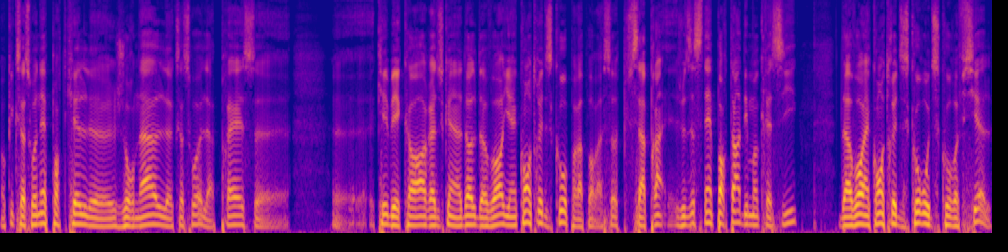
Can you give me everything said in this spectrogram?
OK, que ce soit n'importe quel euh, journal, que ce soit la presse euh, euh, québécois, Radio-Canada, Le Devoir, il y a un contre-discours par rapport à ça. Puis ça prend, je veux dire, c'est important en démocratie d'avoir un contre-discours au discours officiel.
